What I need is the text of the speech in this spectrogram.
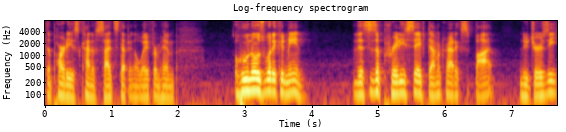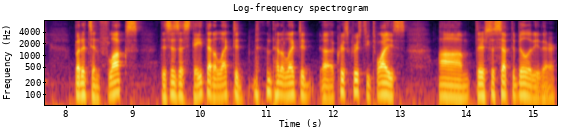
the party is kind of sidestepping away from him. Who knows what it could mean? This is a pretty safe Democratic spot, New Jersey but it's in flux. This is a state that elected that elected uh, Chris Christie twice. Um, there's susceptibility there.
